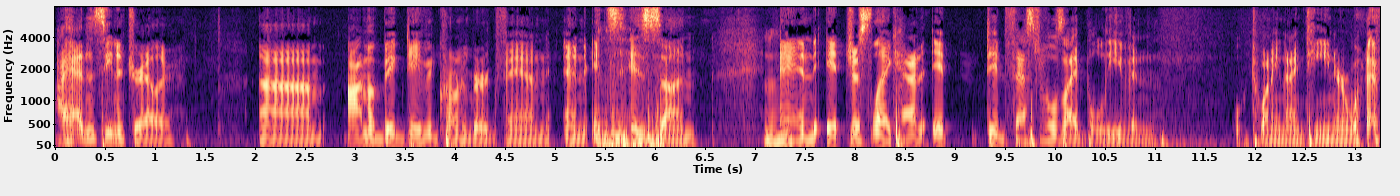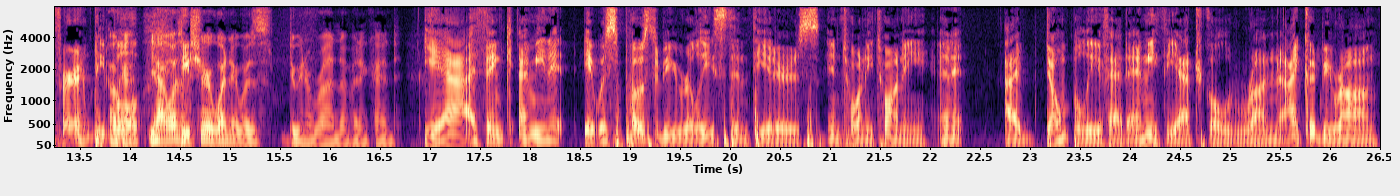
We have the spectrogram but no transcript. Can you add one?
I hadn't seen a trailer. Um, I'm a big David Cronenberg fan, and it's mm-hmm. his son, mm-hmm. and it just like had it did festivals, I believe in. 2019 or whatever, and people. Okay. Yeah, I wasn't peop- sure when it was doing a run of any kind. yeah, I think I mean it it was supposed to be released in theaters in 2020 and it I don't believe had any theatrical run. I could be wrong.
